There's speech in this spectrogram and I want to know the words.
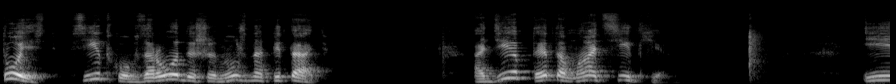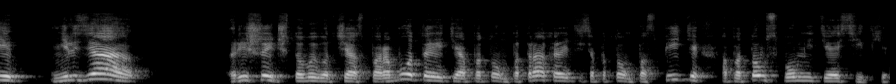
То есть ситху в зародыше нужно питать. Адепт – это мать ситхи. И нельзя решить, что вы вот сейчас поработаете, а потом потрахаетесь, а потом поспите, а потом вспомните о ситхе.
